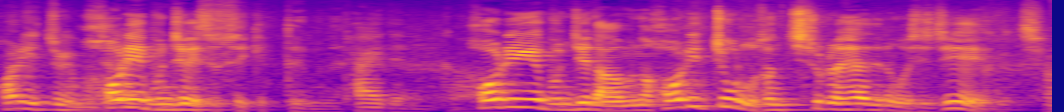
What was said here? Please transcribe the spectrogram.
허리 쪽에 문제가 허리에 문제가 있을 수 있기 때문에. 봐야 되니까. 허리에 문제 나오면 허리 쪽으로 우선 치료를 해야 되는 것이지 그렇죠.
